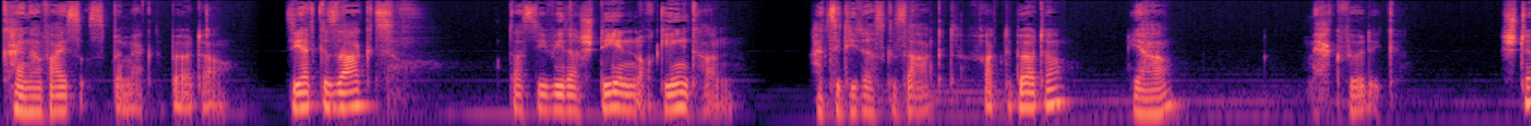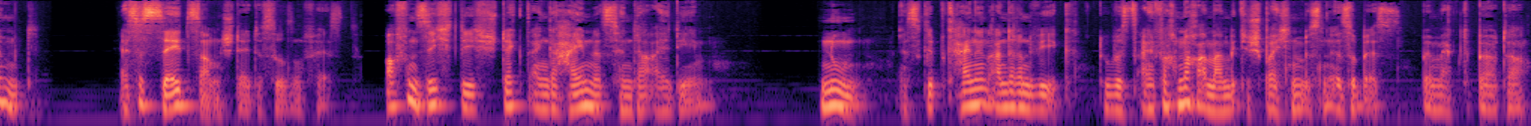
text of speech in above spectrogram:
Keiner weiß es, bemerkte Bertha. Sie hat gesagt, dass sie weder stehen noch gehen kann. Hat sie dir das gesagt? fragte Bertha. Ja. Merkwürdig. Stimmt. Es ist seltsam, stellte Susan fest. Offensichtlich steckt ein Geheimnis hinter all dem. Nun, es gibt keinen anderen Weg. Du wirst einfach noch einmal mit dir sprechen müssen, Isabeth, bemerkte Bertha.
